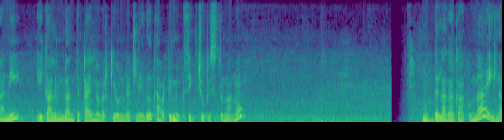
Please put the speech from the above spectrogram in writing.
కానీ ఈ కాలంలో అంత టైం ఎవరికి ఉండట్లేదు కాబట్టి మిక్సీకి చూపిస్తున్నాను. ముద్దలాగా కాకుండా ఇలా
